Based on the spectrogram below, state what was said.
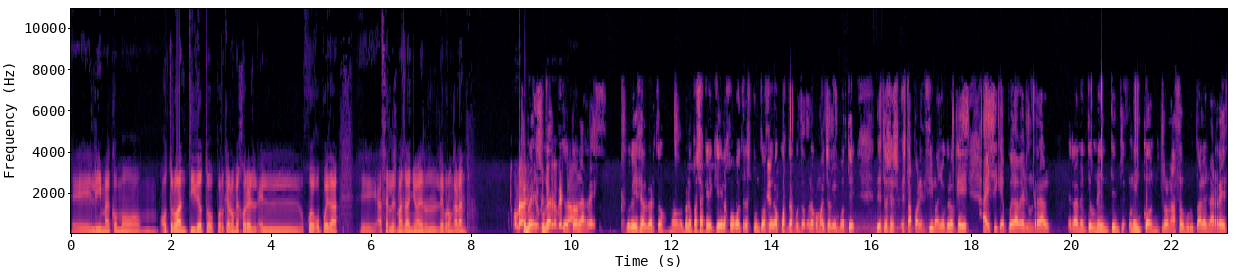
eh, Lima como mm, otro antídoto, porque a lo mejor el, el juego pueda eh, hacerles más daño al Lebron Galán. Hombre, es un antídoto está- en la red, lo que dice Alberto, ¿no? Pero pasa que, que el juego 3.0, 4.0, como ha dicho Game Bote, de estos es- está por encima. Yo creo que ahí sí que puede haber un real realmente un, un encontronazo brutal en la red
